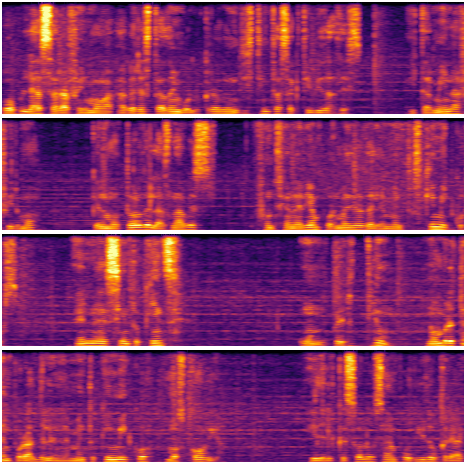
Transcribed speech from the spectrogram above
Bob Lazar afirmó haber estado involucrado en distintas actividades y también afirmó que el motor de las naves funcionarían por medio de elementos químicos N115, un pentium, nombre temporal del elemento químico moscovio, y del que solo se han podido crear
